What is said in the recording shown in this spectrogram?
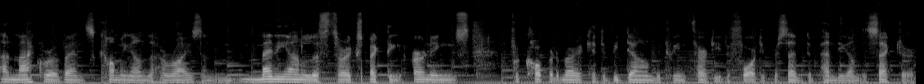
and macro events coming on the horizon. Many analysts are expecting earnings for corporate America to be down between 30 to 40%, depending on the sector.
